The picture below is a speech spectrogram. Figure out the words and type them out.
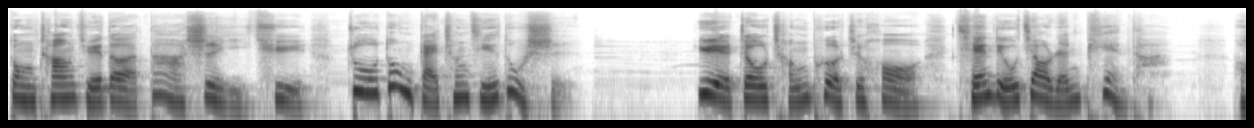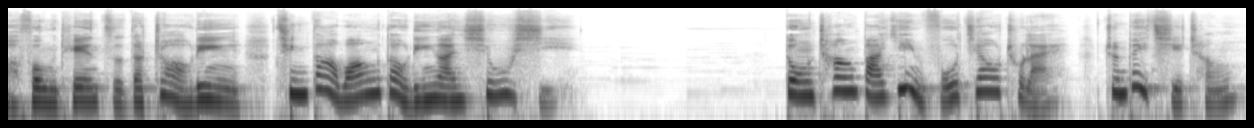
董昌觉得大势已去，主动改成节度使。越州城破之后，钱镠叫人骗他：“啊，奉天子的诏令，请大王到临安休息。”董昌把印符交出来，准备启程。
